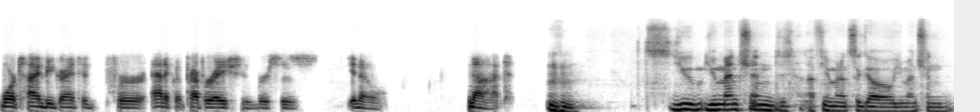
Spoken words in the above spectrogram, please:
more time be granted for adequate preparation versus, you know, not. Mm-hmm you you mentioned a few minutes ago you mentioned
